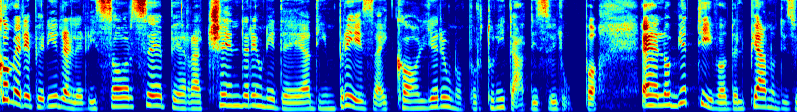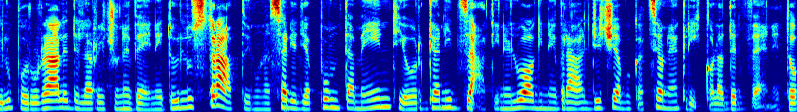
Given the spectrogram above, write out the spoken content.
Come reperire le risorse per accendere un'idea di impresa e cogliere un'opportunità di sviluppo? È l'obiettivo del piano di sviluppo rurale della Regione Veneto, illustrato in una serie di appuntamenti organizzati nei luoghi nevralgici a vocazione agricola del Veneto.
